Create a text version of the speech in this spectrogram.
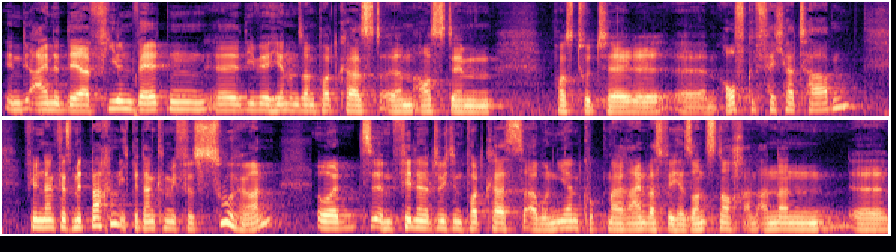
in eine der vielen Welten, äh, die wir hier in unserem Podcast ähm, aus dem Posthotel äh, aufgefächert haben. Vielen Dank fürs Mitmachen. Ich bedanke mich fürs Zuhören und empfehle natürlich den Podcast zu abonnieren. Guckt mal rein, was wir hier sonst noch an anderen äh,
